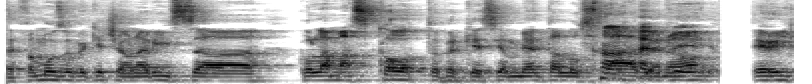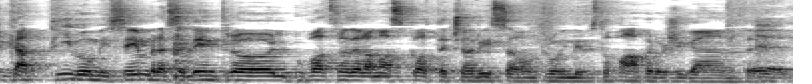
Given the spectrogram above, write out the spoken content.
È famoso perché c'è una rissa con la mascotte perché si ambienta allo stadio, ah, no? E il cattivo mi sembra se dentro il pupazzone della mascotte c'è una rissa contro questo papero gigante. Eh,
